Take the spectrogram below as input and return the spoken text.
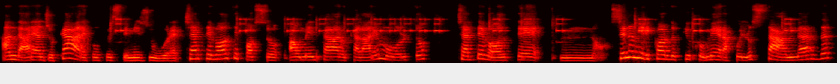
andare a giocare con queste misure. Certe volte posso aumentare o calare molto, certe volte mh, mm, no. Se non mi ricordo più com'era quello standard,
